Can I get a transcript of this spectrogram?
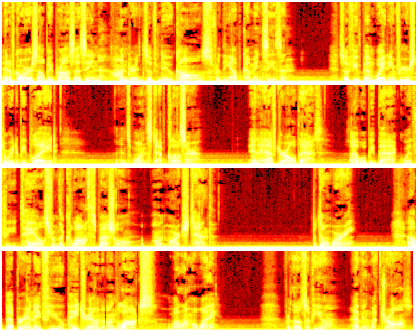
And of course, I'll be processing hundreds of new calls for the upcoming season. So if you've been waiting for your story to be played, it's one step closer. And after all that, I will be back with the Tales from the Cloth special on March 10th. But don't worry, I'll pepper in a few Patreon unlocks while I'm away, for those of you having withdrawals.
